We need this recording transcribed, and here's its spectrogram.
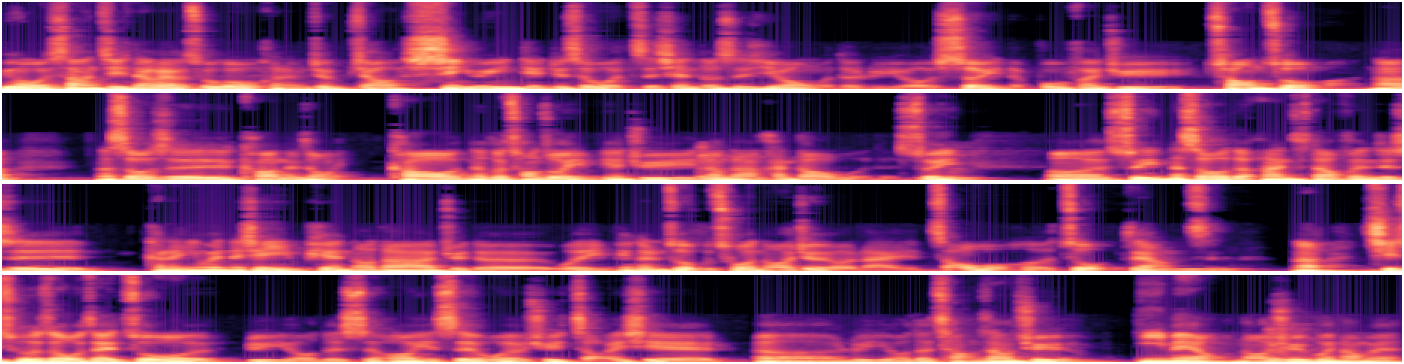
因为我上集大概有说过，我可能就比较幸运一点，就是我之前都是用我的旅游摄影的部分去创作嘛。那那时候是靠那种靠那个创作影片去让大家看到我的，所以、呃，所以那时候的案子大部分就是可能因为那些影片，然后大家觉得我的影片可能做得不错，然后就有来找我合作这样子。那起初的时候，我在做旅游的时候，也是我有去找一些呃旅游的厂商去 email，然后去问他们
